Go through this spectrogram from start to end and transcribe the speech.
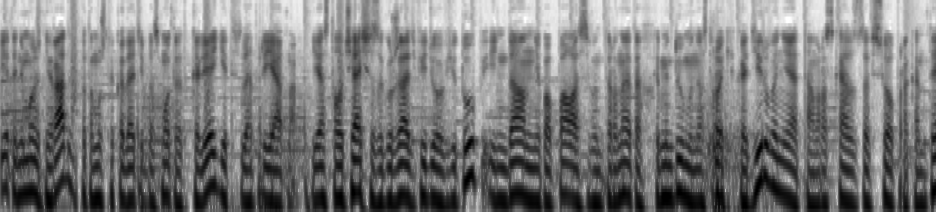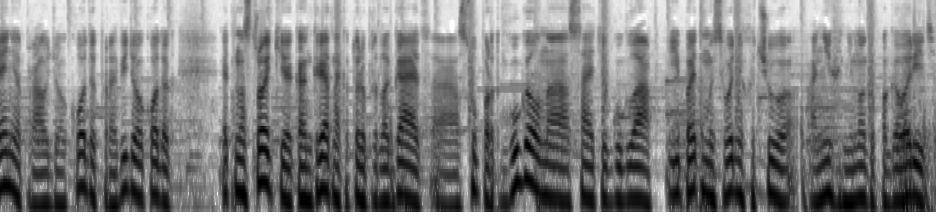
И это не может не радовать, потому что когда тебя смотрят коллеги, это всегда приятно. Я стал чаще загружать видео в YouTube, и недавно мне попалось в интернетах рекомендуемые настройки кодирования. Там рассказывается все про контейнер, про аудиокодек, про видеокодек. Это настройки конкретно, которые предлагает э, суппорт Google на сайте Google. И поэтому сегодня хочу о них них немного поговорить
